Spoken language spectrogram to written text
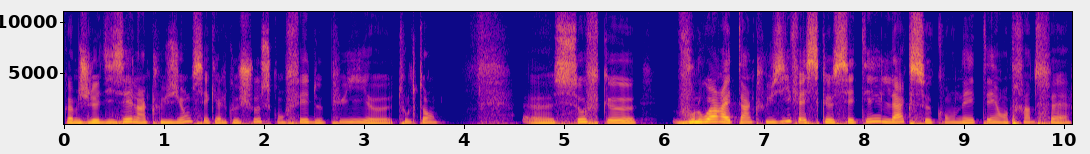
Comme je le disais, l'inclusion, c'est quelque chose qu'on fait depuis euh, tout le temps. Euh, sauf que vouloir être inclusif, est-ce que c'était l'axe qu'on était en train de faire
